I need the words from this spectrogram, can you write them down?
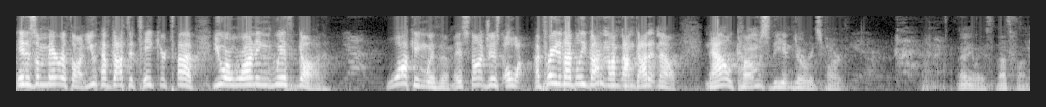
It is a marathon. You have got to take your time. You are running with God, walking with Him. It's not just, oh, I prayed and I believe God and I'm, I'm got it now. Now comes the endurance part. Anyways, that's fun.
